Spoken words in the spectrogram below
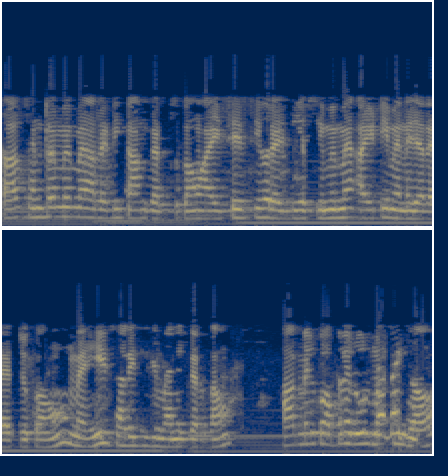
कॉल सेंटर में मैं ऑलरेडी काम कर चुका हूँ आईसीआईसी और एचडीएफसी में मैं आईटी मैनेजर रह चुका हूँ मैं ही सारी चीज़ें मैनेज करता हूँ। आप मेरे को अपने रूल मत तो समझाओ।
